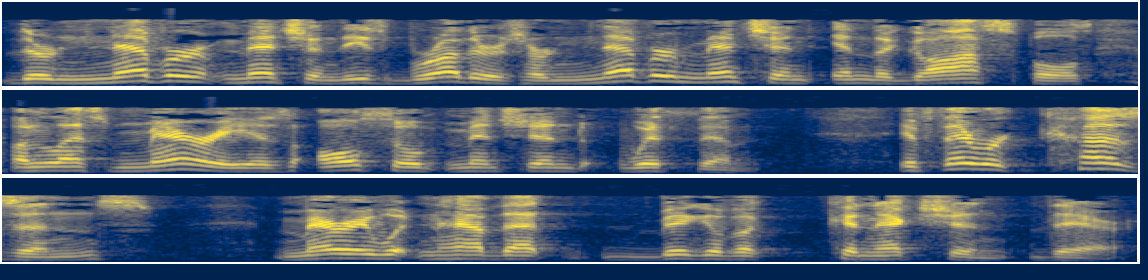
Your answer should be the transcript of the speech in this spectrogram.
they're never mentioned, these brothers are never mentioned in the Gospels unless Mary is also mentioned with them. If they were cousins, Mary wouldn't have that big of a connection there.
